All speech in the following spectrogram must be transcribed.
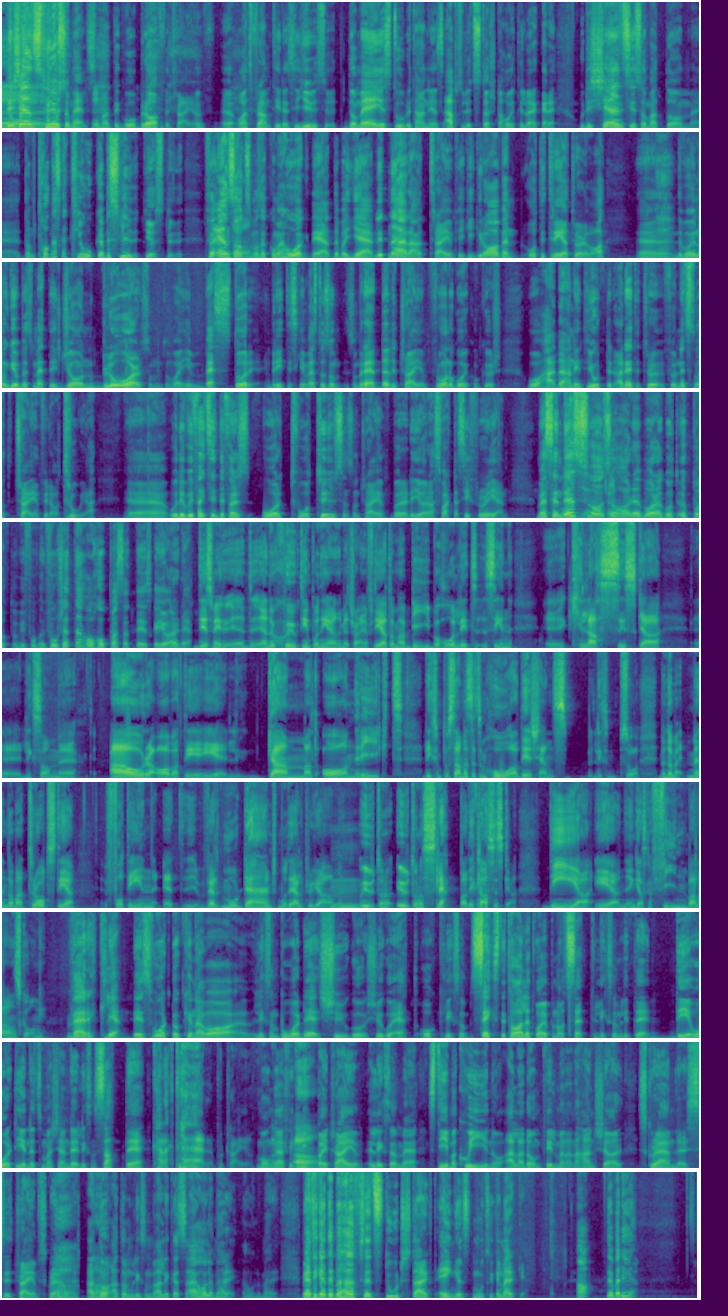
Det känns hur som helst som att det går bra för Triumph eh, och att framtiden ser ljus ut. De är ju Storbritanniens absolut största hojtillverkare och det känns ju som att de, eh, de tar ganska kloka beslut just nu. För en sak Ja. som man ska komma ihåg det är att det var jävligt nära att Triumph gick i graven 83 tror jag det var. Eh, Det var ju någon gubbe som hette John Bloor som, som var investor, brittisk investor som, som räddade Triumph från att gå i konkurs. Och hade han inte gjort det då hade det inte funnits något Triumph idag, tror jag. Eh, och det var ju faktiskt inte förrän år 2000 som Triumph började göra svarta siffror igen. Men sen Åh, dess så, så har det bara gått uppåt och vi får väl fortsätta och hoppas att det ska göra det. Det som är ändå sjukt imponerande med Triumph, det är att de har bibehållit sin eh, klassiska eh, liksom eh, aura av att det är gammalt, anrikt, liksom på samma sätt som HD känns liksom så. Men de, men de har trots det fått in ett väldigt modernt modellprogram utan, utan att släppa det klassiska. Det är en, en ganska fin balansgång. Verkligen! Det är svårt att kunna vara liksom både 20 och 21 och liksom 60-talet var ju på något sätt liksom lite det årtiondet som man kände liksom satte karaktären på Triumph. Många förknippar ju Triumph liksom med Steve McQueen och alla de filmerna när han kör Scramblers, Triumph Scramblers. Att de, att de liksom har lyckats, "Ja, jag håller med dig, jag håller med dig. Men jag tycker att det behövs ett stort starkt engelskt motorcykelmärke. Ja, det var det.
